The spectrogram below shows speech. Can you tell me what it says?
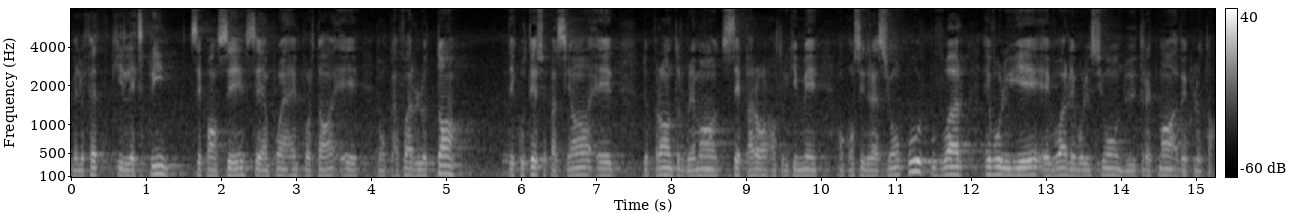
mais le fait qu'il exprime ses pensées, c'est un point important. Et donc avoir le temps d'écouter ce patient et de prendre vraiment ses paroles, entre guillemets, en considération pour pouvoir évoluer et voir l'évolution du traitement avec le temps.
